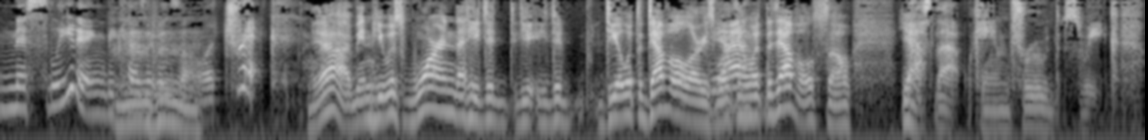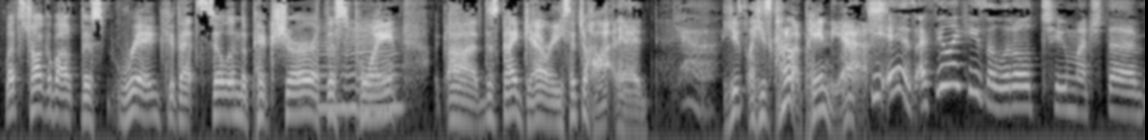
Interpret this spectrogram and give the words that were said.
misleading because it was Mm-hmm. all a trick. Yeah, I mean, he was warned that he did he did deal with the devil, or he's Yeah. working with the devil. So, yes, that came true this week. Let's talk about this rig that's still in the picture at this Mm-hmm. point. Uh, this guy Gary, he's such a hothead. Yeah. He's like he's kind of a pain in the ass. He is. I feel like he's a little too much the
